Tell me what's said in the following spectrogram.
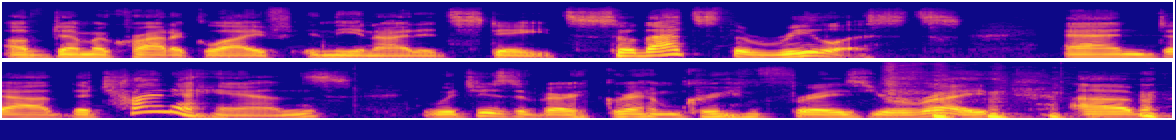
of democratic life in the United States. So that's the realists, and uh, the China hands which is a very Graham Greene phrase. You're right. Um,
